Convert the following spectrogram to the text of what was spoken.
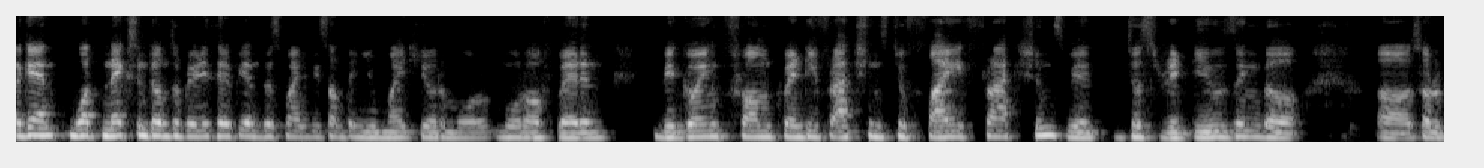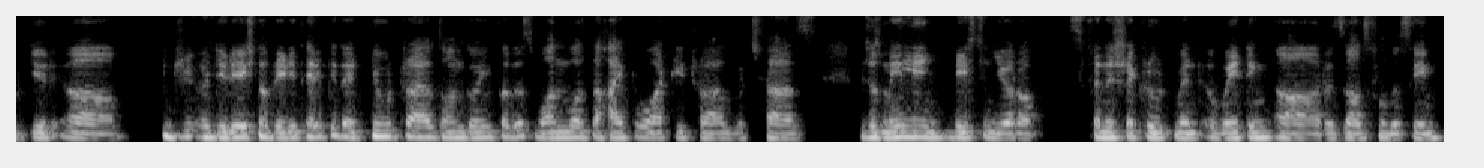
Again, what next in terms of radiotherapy, and this might be something you might hear more, more of, wherein we're going from 20 fractions to five fractions. We're just reducing the uh, sort of uh, duration of radiotherapy. There are two trials ongoing for this. One was the HypoRT trial, which has which was mainly based in Europe, it's finished recruitment, awaiting uh, results from the same.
